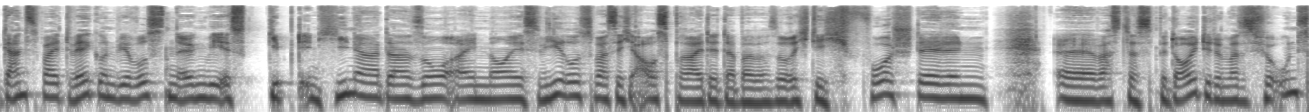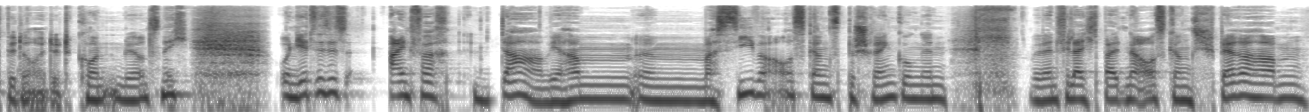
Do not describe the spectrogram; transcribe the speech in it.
ganz weit weg und wir wussten irgendwie, es gibt in China da so ein neues Virus, was sich ausbreitet, aber so richtig vorstellen, äh, was das bedeutet und was es für uns bedeutet, konnten wir uns nicht. Und jetzt ist es einfach da. Wir haben ähm, massive Ausgangsbeschränkungen. Wir werden vielleicht bald eine Ausgangssperre haben.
